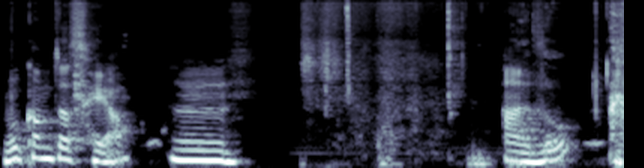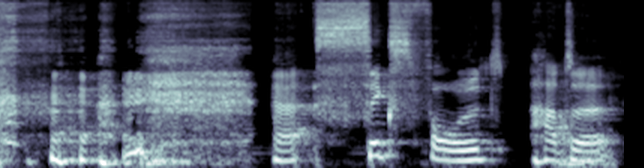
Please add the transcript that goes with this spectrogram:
Wo kommt das her? Hm. Also, äh, Sixfold hatte,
